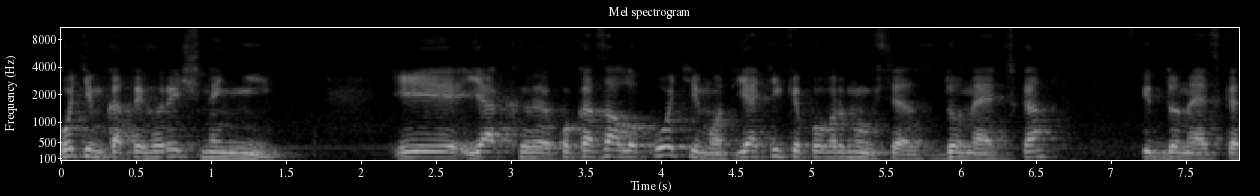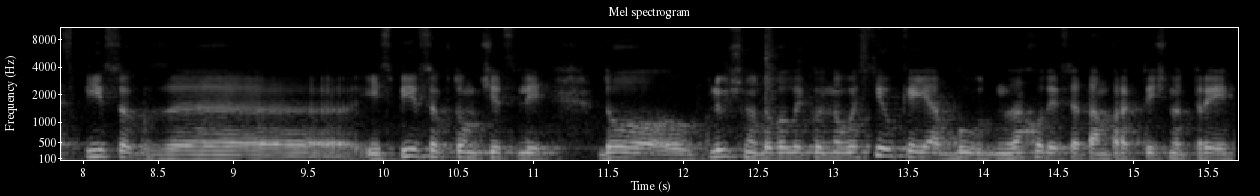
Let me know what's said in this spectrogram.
потім категоричне ні. І як показало потім, от я тільки повернувся з Донецька, з-під Донецька, список з е, і список, в тому числі до включно до Великої Новосілки. Я був знаходився там практично три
